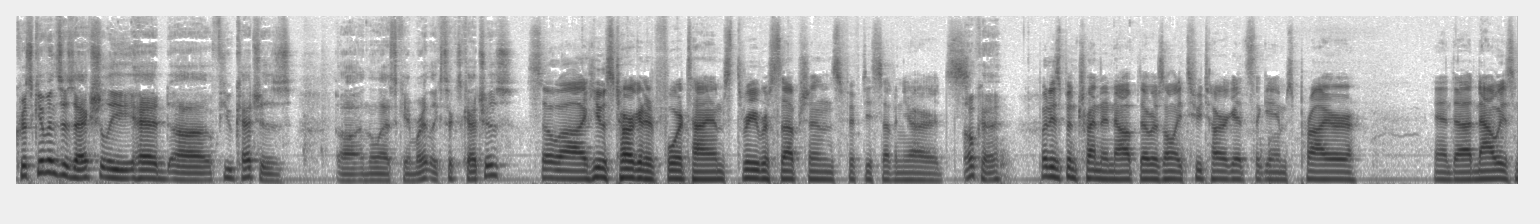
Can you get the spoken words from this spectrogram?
Chris Givens has actually had uh, a few catches uh, in the last game, right? Like six catches. So uh, he was targeted four times, three receptions, 57 yards. Okay. But he's been trending up. There was only two targets the games prior, and uh, now he's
